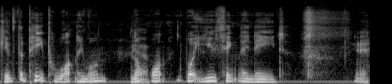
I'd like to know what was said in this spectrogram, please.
give the people what they want, not Yeah. what what you think they need. yeah,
